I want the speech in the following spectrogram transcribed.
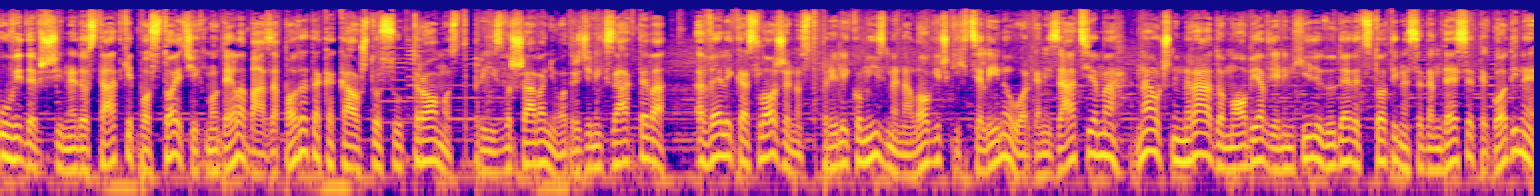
Uvidevši nedostatke postojećih modela baza podataka kao što su tromost pri izvršavanju određenih zahteva, velika složenost prilikom izmena logičkih celina u organizacijama, naučnim radom objavljenim 1970. godine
